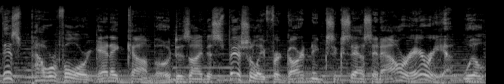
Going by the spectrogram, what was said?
This powerful organic combo, designed especially for gardening success in our area, will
